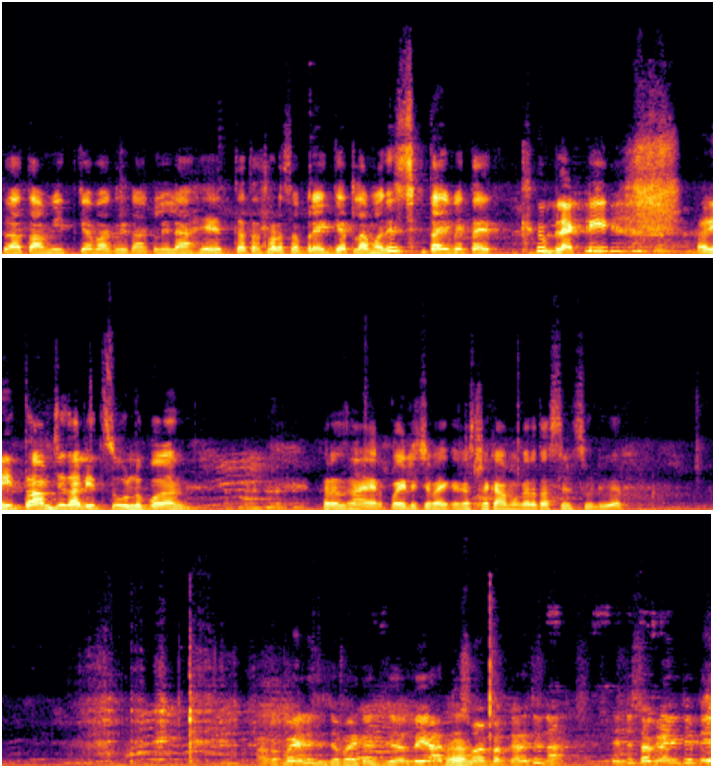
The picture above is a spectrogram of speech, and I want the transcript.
तर आता आम्ही इतक्या भाकरी टाकलेल्या आहेत. आता थोडासा ब्रेक घेतला मध्येच ताई बेत आहेत ब्लॅक टी आणि इथं आमची झाली चूल बंद. खरंच नाही यार पहिलीच्या बायका कसल्या कामं करत असतील चुलीवर? आता पहिले तिच्या बायका जे लय आधी स्वयंपाक करायचे ना त्यांचे सगळ्यांचे ते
